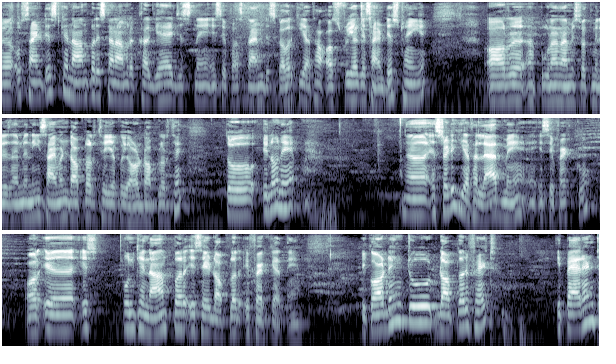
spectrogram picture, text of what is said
उस साइंटिस्ट के नाम पर इसका नाम रखा गया है, जिसने इसे फ़र्स्ट टाइम डिस्कवर किया था। ऑस्ट्रिया के साइंटिस्ट हैं ये। और पूरा नाम इस वक्त मेरे जहन में नहीं, साइमन डॉपलर थे या कोई और डॉपलर थे। तो इन्होंने स्टडी किया था लैब में इस इफ़ेक्ट को। और इस, उनके नाम पर इसे डॉपलर इफ़ेक्ट कहते हैं। According to Doppler effect apparent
